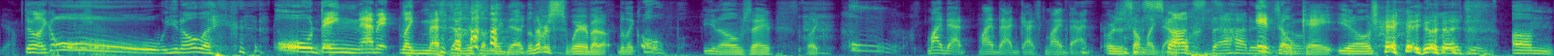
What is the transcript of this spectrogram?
Yeah. They're like, oh, you know, like oh dang nabbit, like messed up or something like that. They'll never swear about it, but like, oh, you know what I'm saying? Like, oh, my bad, my bad, guys, my bad, or just something like Scott that. Static. It's bro. okay, you know what I'm? Legend. um,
